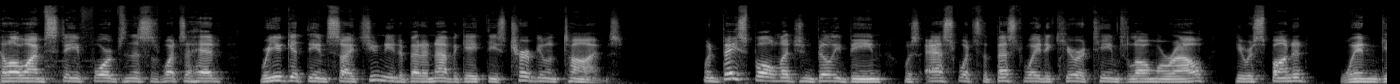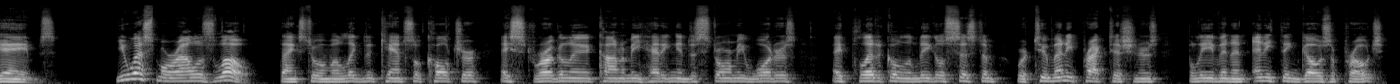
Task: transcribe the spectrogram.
Hello, I'm Steve Forbes, and this is What's Ahead, where you get the insights you need to better navigate these turbulent times. When baseball legend Billy Beane was asked what's the best way to cure a team's low morale, he responded, Win games. U.S. morale is low thanks to a malignant cancel culture, a struggling economy heading into stormy waters, a political and legal system where too many practitioners believe in an anything goes approach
